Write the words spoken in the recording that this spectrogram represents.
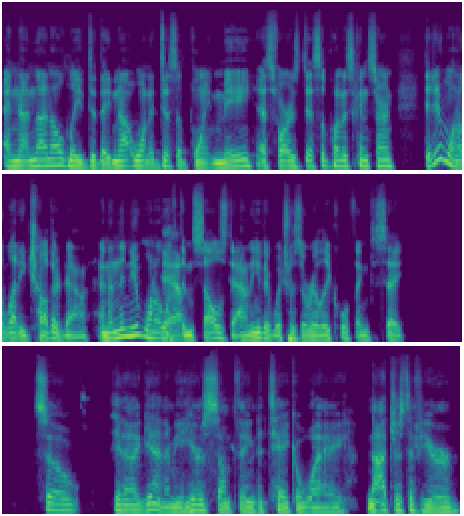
And then not only did they not want to disappoint me as far as discipline is concerned they didn't want to let each other down. And then they didn't want to yeah. let themselves down either which was a really cool thing to see. So you know again i mean here's something to take away not just if you're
